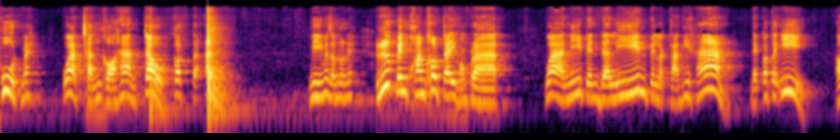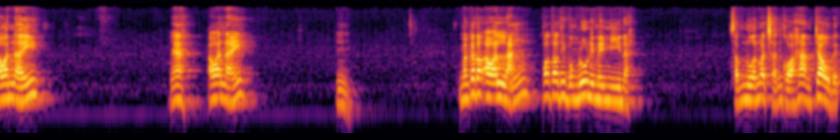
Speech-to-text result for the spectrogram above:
พูดไหมว่าฉันขอห้ามเจ้าก็ตะอันมีไหมสำนวนนี้หรือเป็นความเข้าใจของปราดว่านี้เป็นดาลีนเป็นหลักฐานที่ห้ามแบกกอตอีเอาอันไหนนะเอาอันไหนอืมมันก็ต้องเอาอันหลัง เพราะเท่าที่ผมรู้นี่ไม่มีนะสำนวนว่าฉันขอห้ามเจ้าแบบ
